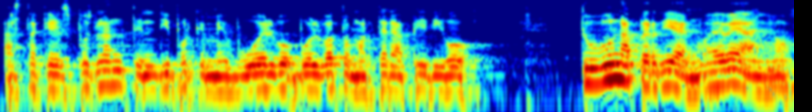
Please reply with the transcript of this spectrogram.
Hasta que después la entendí porque me vuelvo, vuelvo a tomar terapia y digo, tuve una pérdida de nueve años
